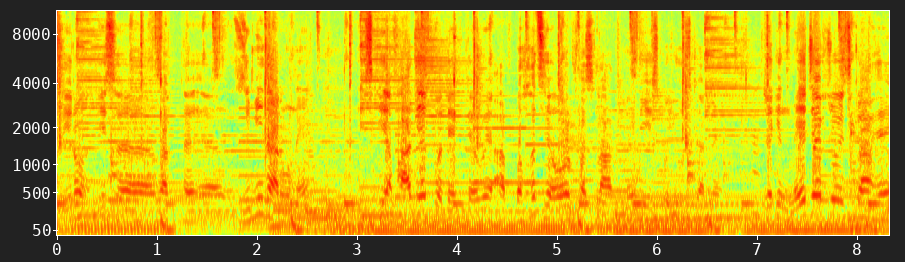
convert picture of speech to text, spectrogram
زیرو اس وقت ذمہ داروں نے اس کی افادیت کو دیکھتے ہوئے اب بہت سے اور فصلات میں بھی اس کو یوز کر رہے ہیں۔ لیکن میجر جو اس کا ہے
